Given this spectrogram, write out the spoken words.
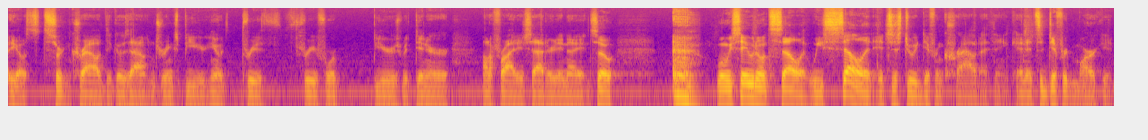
you know a certain crowd that goes out and drinks beer, you know three three or four beers with dinner on a Friday Saturday night. So when we say we don't sell it, we sell it. It's just to a different crowd, I think, and it's a different market,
